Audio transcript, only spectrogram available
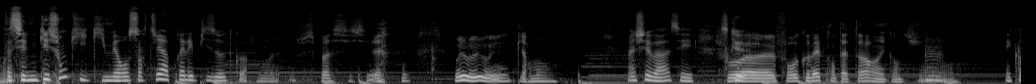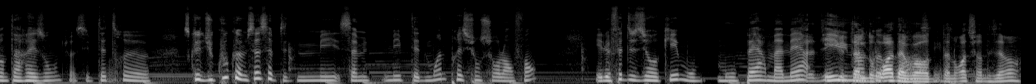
Enfin, c'est une question qui, qui m'est ressortie après l'épisode, quoi. Ouais, je sais pas si c'est. oui, oui, oui, clairement. Je sais pas, c'est Il faut, que- euh, faut reconnaître quand t'as tort et quand tu. Mm. et quand t'as raison, tu vois, c'est peut-être euh, parce que du coup comme ça, ça peut-être met ça me met peut-être moins de pression sur l'enfant et le fait de se dire ok, mon, mon père, ma mère T'as est dit que t'as le droit d'avoir, le droit de faire des erreurs.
